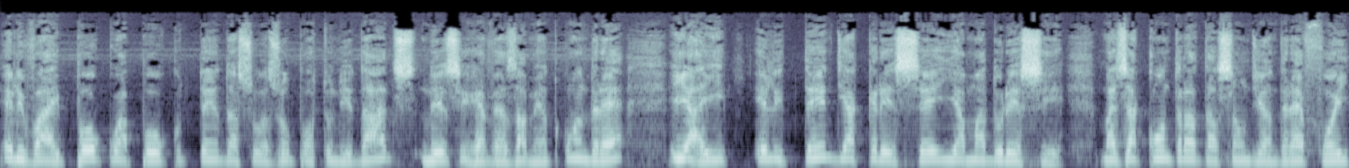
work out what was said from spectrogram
ele vai pouco a pouco tendo as suas oportunidades nesse revezamento com o André, e aí ele tende a crescer e amadurecer. Mas a contratação de André foi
